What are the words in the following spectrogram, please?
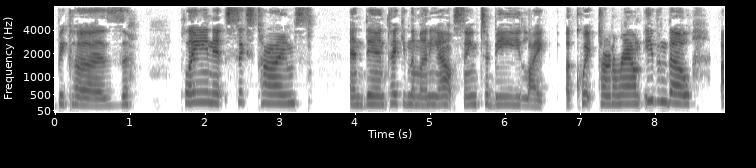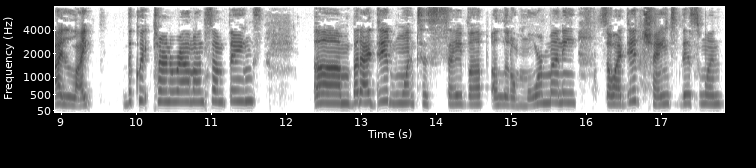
because playing it six times and then taking the money out seemed to be like a quick turnaround, even though I like the quick turnaround on some things. Um, but I did want to save up a little more money, so I did change this one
